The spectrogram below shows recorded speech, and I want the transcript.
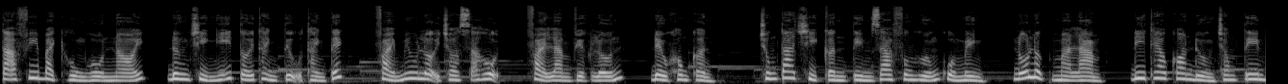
tạ Phi Bạch hùng hồn nói, đừng chỉ nghĩ tới thành tựu thành tích, phải mưu lợi cho xã hội, phải làm việc lớn, đều không cần. Chúng ta chỉ cần tìm ra phương hướng của mình, nỗ lực mà làm, đi theo con đường trong tim,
